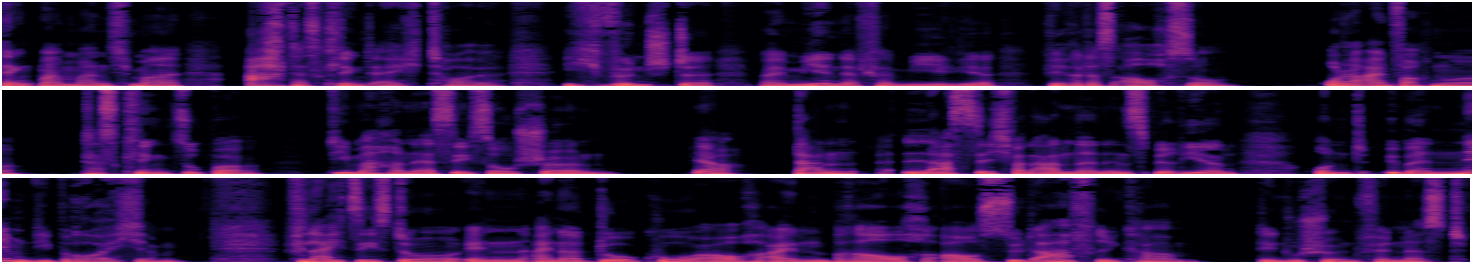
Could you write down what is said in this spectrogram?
denkt man manchmal, ach, das klingt echt toll. Ich wünschte, bei mir in der Familie wäre das auch so. Oder einfach nur, das klingt super. Die machen es sich so schön. Ja, dann lass dich von anderen inspirieren und übernimm die Bräuche. Vielleicht siehst du in einer Doku auch einen Brauch aus Südafrika, den du schön findest.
